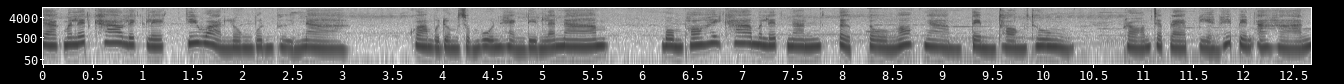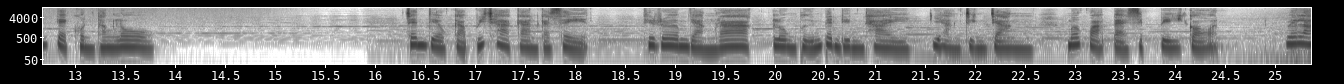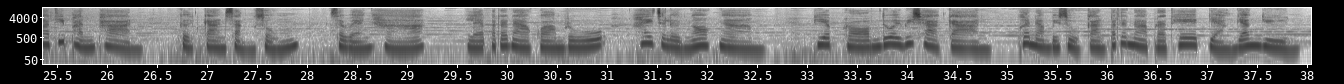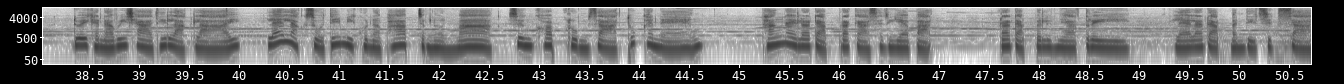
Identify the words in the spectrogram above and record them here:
จากเมล็ดข้าวเล็กๆ ที่หว่านลงบนผืนนา ความอุดมสมบูรณ์แห่งดินและน้ำบ่มเพาะให้ข้าวเมล็ดนั้นเติบโตงอกงามเต็มท้องทุ่ง พร้อมจะแปลเปลี่ยนให้เป็นอาหารแก่คนทั้งโลก เช่นเดียวกับวิชาการเกษตร ที่เริ่มอย่างรากลงผืนเป็นดินไทยอย่างจริงจังเมื่อกว่า 80 ปีก่อน เวลาที่ผันผ่านเกิดการสั่งสม แสวงหา และพัฒนาความรู้ให้เจริญงอกงาม เพียบพร้อมด้วยวิชาการเพื่อนำไปสู่การพัฒนาประเทศอย่างยั่งยืน ด้วยคณะวิชาที่หลากหลาย และหลักสูตรที่มีคุณภาพจำนวนมาก ซึ่งครอบคลุมศาสตร์ทุกแขนง ทั้งในระดับประกาศนียบัตร ระดับปริญญาตรี และระดับบัณฑิตศึกษา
